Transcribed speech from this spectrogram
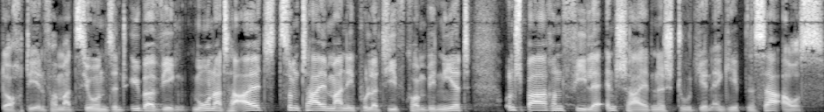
Doch die Informationen sind überwiegend Monate alt, zum Teil manipulativ kombiniert und sparen viele entscheidende Studienergebnisse aus.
